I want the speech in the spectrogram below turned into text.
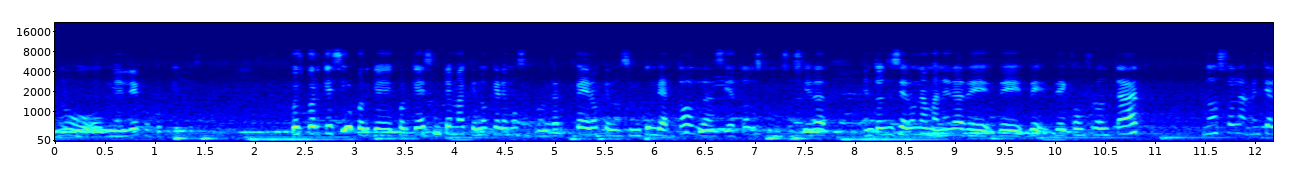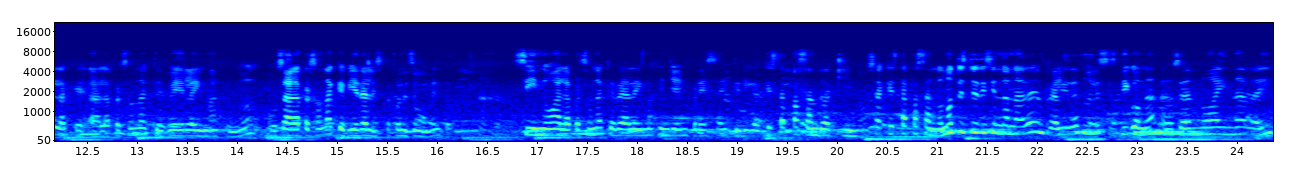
¿no? O me alejo porque pues, pues porque sí, porque, porque es un tema que no queremos afrontar, pero que nos incumbe a todas y a todos como sociedad. Entonces era una manera de, confrontar no solamente a la, que, a la persona que ve la imagen, ¿no? o sea, a la persona que viera el espejo en ese momento, sino a la persona que vea la imagen ya impresa y que diga, ¿qué está pasando aquí? ¿no? O sea, ¿qué está pasando? No te estoy diciendo nada, en realidad no les digo nada, o sea, no hay nada ahí,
